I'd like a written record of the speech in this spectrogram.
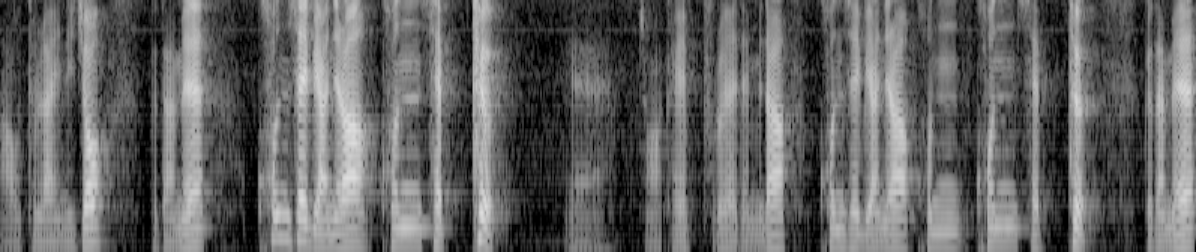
아우트라인이죠. 그다음에 콘셉이 아니라 콘셉트. 예, 정확하게 풀어야 됩니다. 콘셉이 아니라 콘 콘셉트. 그 다음에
